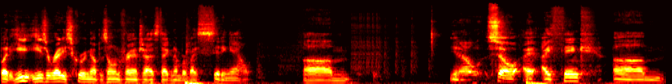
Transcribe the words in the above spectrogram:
But he, he's already screwing up his own franchise tag number by sitting out. Um, you know, so I, I think, um,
